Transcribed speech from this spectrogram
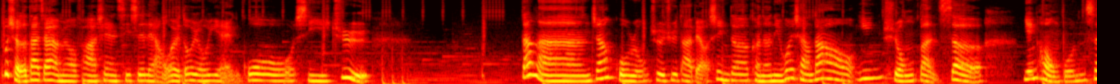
不晓得大家有没有发现，其实两位都有演过喜剧。当然，张国荣最具代表性的，可能你会想到《英雄本色》《英雄本色》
